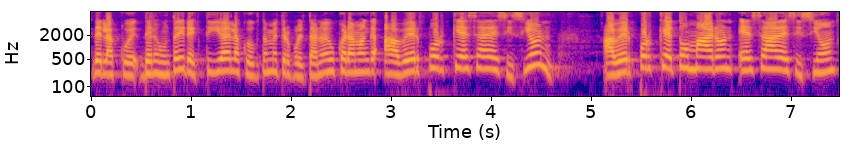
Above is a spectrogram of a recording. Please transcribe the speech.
de la, de la Junta Directiva del Acueducto Metropolitano de Bucaramanga, a ver por qué esa decisión, a ver por qué tomaron esa decisión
